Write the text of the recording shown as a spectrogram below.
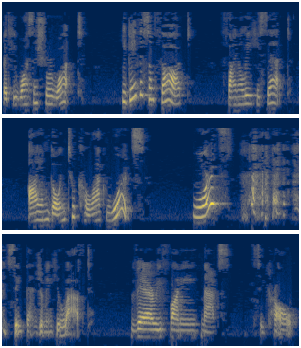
but he wasn't sure what. He gave it some thought. Finally, he said, I am going to collect words. Words? said Benjamin. He laughed. Very funny, Max, said Carl.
